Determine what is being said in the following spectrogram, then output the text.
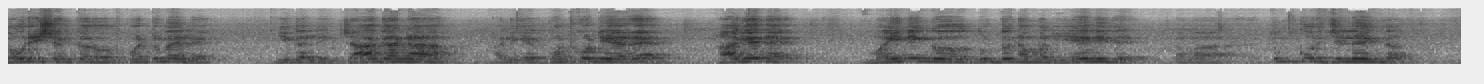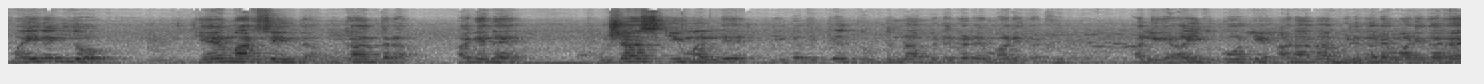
ಗೌರಿಶಂಕರ್ ಅವರು ಕೊಟ್ಟ ಮೇಲೆ ಈಗ ಅಲ್ಲಿ ಜಾಗನ ಅಲ್ಲಿಗೆ ಕೊಟ್ಕೊಟ್ಟಿದ್ದಾರೆ. ಹಾಗೇನೆ ಮೈನಿಂಗು ದುಡ್ಡು ನಮ್ಮಲ್ಲಿ ಏನಿದೆ, ನಮ್ಮ ತುಮಕೂರು ಜಿಲ್ಲೆಯಿಂದ ಮೈನಿಂಗ್ದು ಕೆ ಎಂ ಆರ್ ಸಿಯಿಂದ ಮುಖಾಂತರ ಹಾಗೆಯೇ ಉಷಾ ಸ್ಕೀಮಲ್ಲಿ ಈಗ ಅದಕ್ಕೆ ದುಡ್ಡನ್ನ ಬಿಡುಗಡೆ ಮಾಡಿದ್ದಾರೆ. ಅಲ್ಲಿಗೆ ಐದು ಕೋಟಿ ಹಣನ ಬಿಡುಗಡೆ ಮಾಡಿದ್ದಾರೆ.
